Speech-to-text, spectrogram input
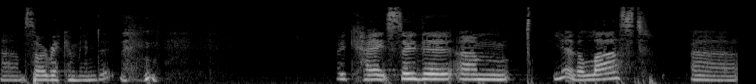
Um, so I recommend it. okay, so the um, yeah, the last uh,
